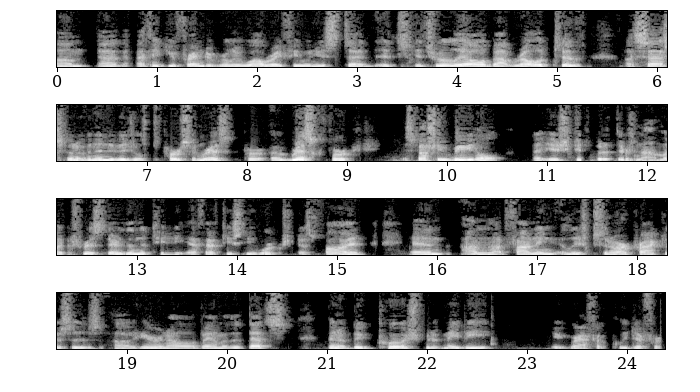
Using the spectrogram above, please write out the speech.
Um, uh, I think you framed it really well, Rafi, when you said it's it's really all about relative assessment of an individual's person risk per, uh, risk for especially renal uh, issues. But if there's not much risk there, then the TDF-FTC works just fine. And I'm not finding, at least in our practices uh, here in Alabama, that that's been a big push. But it may be geographically different.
